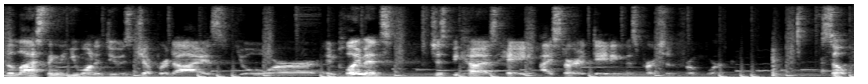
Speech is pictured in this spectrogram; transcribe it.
The last thing that you want to do is jeopardize your employment just because, hey, I started dating this person from work. So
